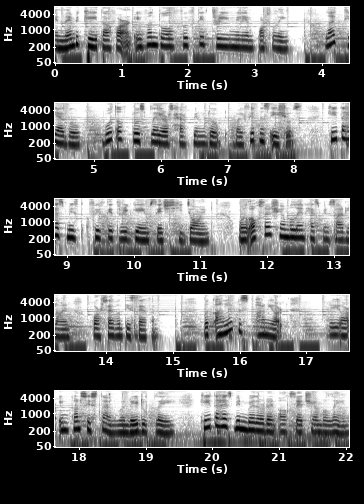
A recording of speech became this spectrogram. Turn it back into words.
and Naby Keita for an eventual 53 million sterling. Like Thiago, both of those players have been dogged by fitness issues. Keita has missed 53 games since he joined, while Oxlade-Chamberlain has been sidelined for 77. But unlike the Spaniard, they are inconsistent when they do play. Keita has been better than Oxlade-Chamberlain.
